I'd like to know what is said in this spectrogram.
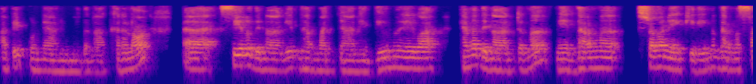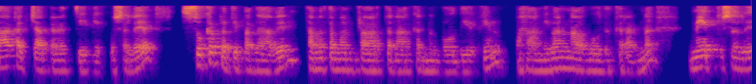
අපි පුණ්‍ය අනුමෝදනා කරනවා. සියලු දෙනාගේ ධර්මඥානෙ දියුණු වේවා. හැම දිනාටම මේ ධර්ම ශ්‍රවණය කිරීම ධර්ම සාකච්ඡා පැවැත්වීමේ කුසලය සුඛ ප්‍රතිපදාවෙන් තම තමන් ප්‍රාර්ථනා කරන බෝධියකින් මහා නිවන් අවබෝධ කරන්න මේ කුසලය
